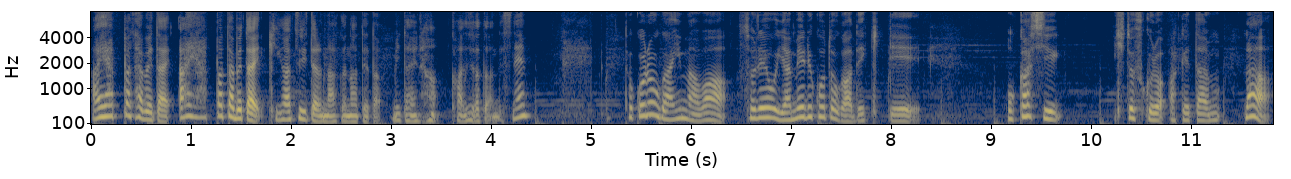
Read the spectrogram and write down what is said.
あやっぱ食べたい。あやっぱ食べたい。気がついたらなくなってた。みたいな感じだったんですね。ところが今はそれをやめることができてお菓子1袋開けたら、ま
